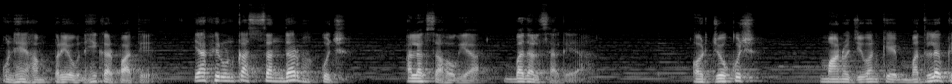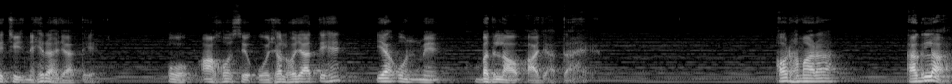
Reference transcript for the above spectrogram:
उन्हें हम प्रयोग नहीं कर पाते या फिर उनका संदर्भ कुछ अलग सा हो गया, बदल सा गया। और जो कुछ मानव जीवन के मतलब की चीज़ नहीं रह जाते, वो आँखों से ओझल हो जाते हैं या उनमें बदलाव आ जाता है। और हमारा अगला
